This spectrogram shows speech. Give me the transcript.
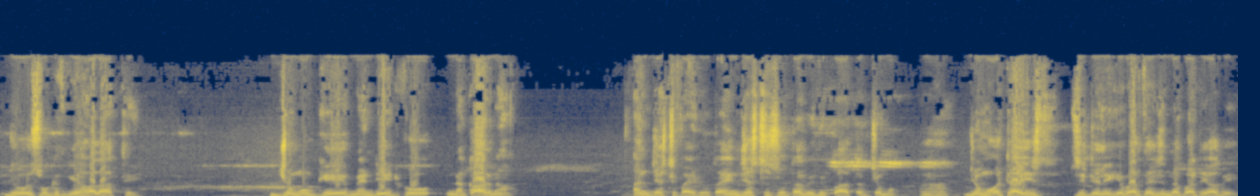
जो उस वक्त के हालात थे जम्मू के मैंडेट को नकारना अनजस्टिफाइड होता है इनजस्टिस होता है with part of Jammu. Jammu 28 सीटें लेके भारतीय जनता पार्टी आ गई।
